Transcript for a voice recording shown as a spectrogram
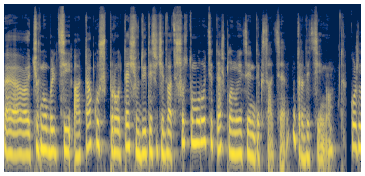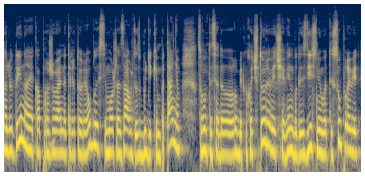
е, чорнобильці, а також про те, що в 2026 році теж планується індексація ну, традиційно. Кожна людина, яка проживає на території області, може завжди з будь-яким питанням звернутися до Рубіка Хачатуровича. Він буде здійснювати супровід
